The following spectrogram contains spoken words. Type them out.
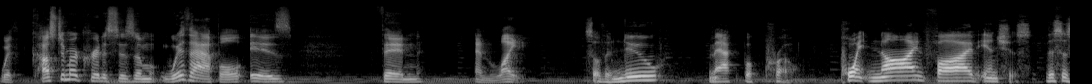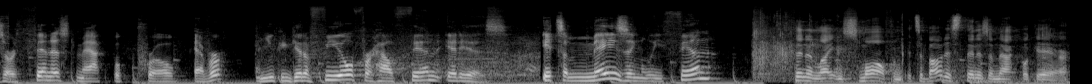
with customer criticism with Apple is thin and light. So the new MacBook Pro, 0.95 inches. This is our thinnest MacBook Pro ever. And you can get a feel for how thin it is. It's amazingly thin. Thin and light and small. From It's about as thin as a MacBook Air.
